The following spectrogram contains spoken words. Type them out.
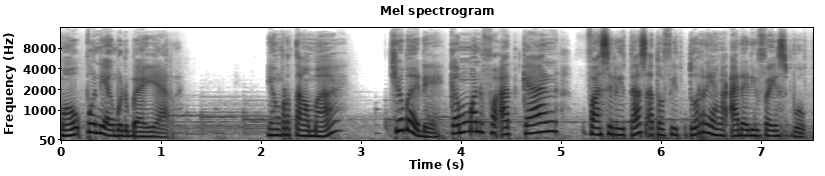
maupun yang berbayar. Yang pertama, Coba deh kamu manfaatkan fasilitas atau fitur yang ada di Facebook.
